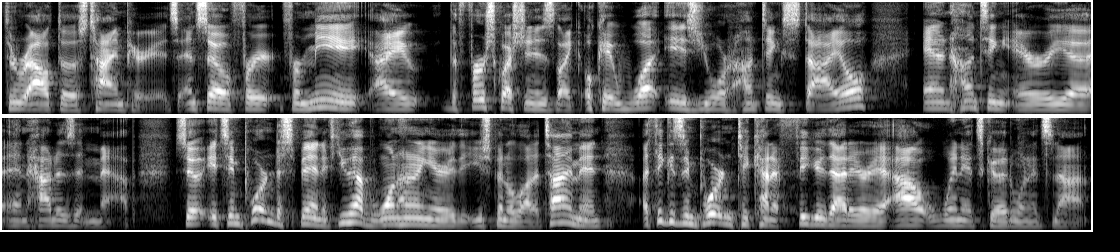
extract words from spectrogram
throughout those time periods. And so for, for me, I the first question is like, okay, what is your hunting style? and hunting area and how does it map. So it's important to spend, if you have one hunting area that you spend a lot of time in, I think it's important to kind of figure that area out when it's good, when it's not.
